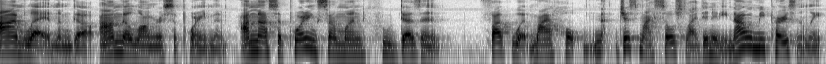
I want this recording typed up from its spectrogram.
I'm letting them go. I'm no longer supporting them. I'm not supporting someone who doesn't fuck with my whole, not just my social identity, not with me personally,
